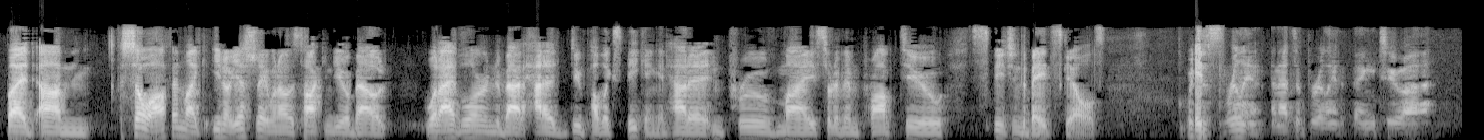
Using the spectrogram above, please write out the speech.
But um, so often, like you know, yesterday when I was talking to you about what I've learned about how to do public speaking and how to improve my sort of impromptu speech and debate skills. which It's- is brilliant, and that's a brilliant thing to uh,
